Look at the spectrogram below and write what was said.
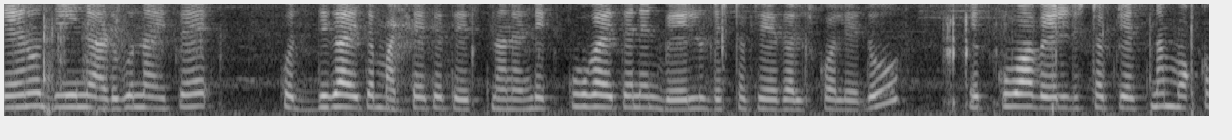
నేను దీని అడుగునైతే కొద్దిగా అయితే మట్టి అయితే తీస్తున్నానండి. ఎక్కువగా అయితే నేను వేళ్ళు డిస్టర్బ్ చేయదలుచుకోలేదు. ఎక్కువ వేలు డిస్టర్బ్ చేసినా మొక్క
